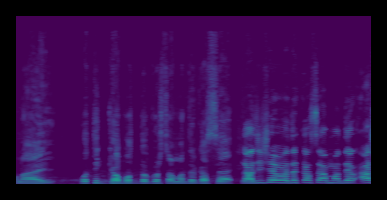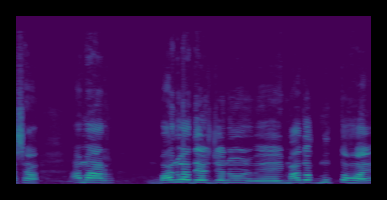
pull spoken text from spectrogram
ওনায় প্রতিজ্ঞাবদ্ধ করছে আমাদের কাছে। গাজী সাহেবের কাছে আমাদের আশা, আমার বাংলাদেশ যেন এই মাদক মুক্ত হয়।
